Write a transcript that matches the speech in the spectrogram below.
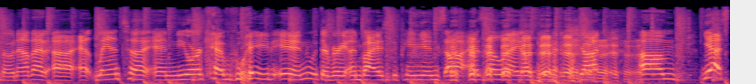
So now that uh, Atlanta and New York have weighed in with their very unbiased opinions, uh, as LA, I'll give it a shot. Um, yes,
